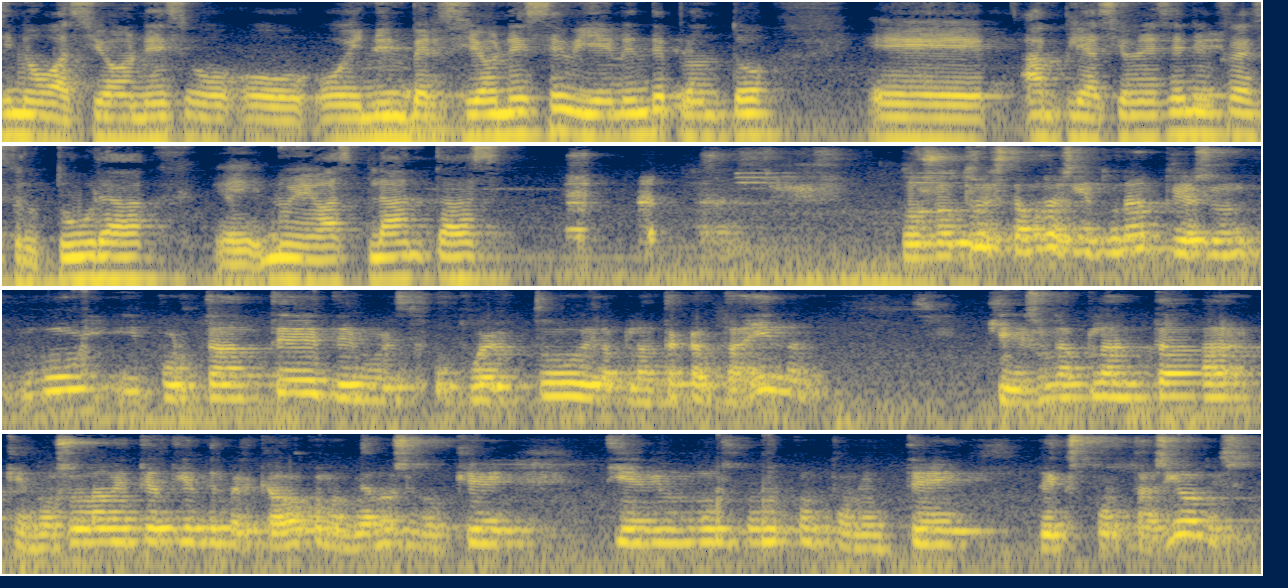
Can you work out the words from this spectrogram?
innovaciones o, en inversiones se vienen de pronto eh, ampliaciones en infraestructura, eh, nuevas plantas? Nosotros estamos haciendo una ampliación muy importante de nuestro puerto de la planta Cartagena, que es una planta que no solamente atiende el mercado colombiano, sino que tiene un muy buen componente de exportaciones.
